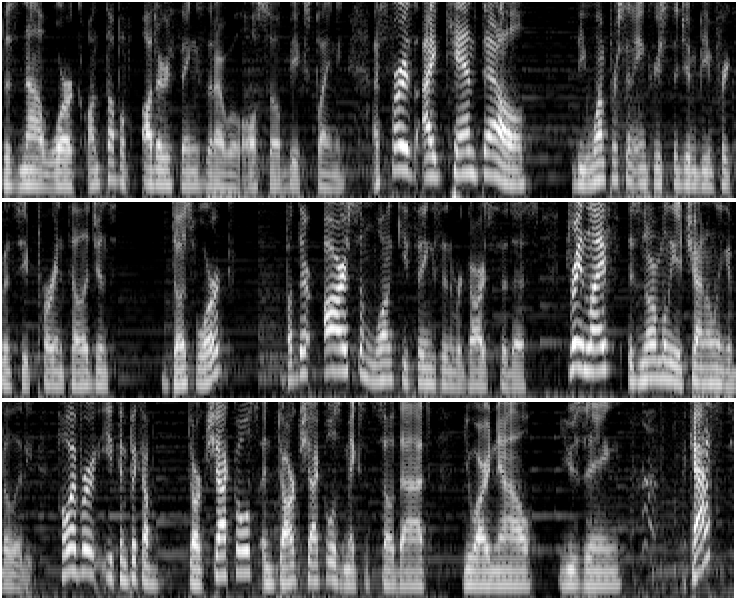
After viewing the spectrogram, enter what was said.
does not work on top of other things that I will also be explaining. As far as I can tell, the 1% increase Stygian beam frequency per intelligence does work, but there are some wonky things in regards to this. Drain Life is normally a channeling ability. However, you can pick up Dark Shackles, and Dark Shackles makes it so that you are now using a cast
